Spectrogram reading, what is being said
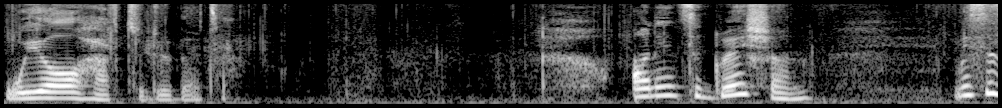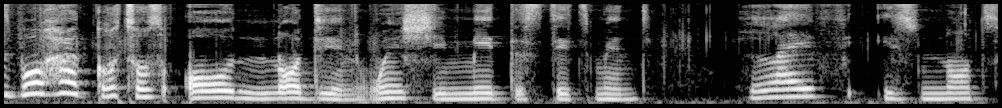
We all have to do better. On integration, Mrs. Borha got us all nodding when she made the statement life is not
